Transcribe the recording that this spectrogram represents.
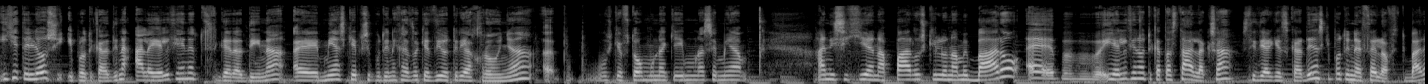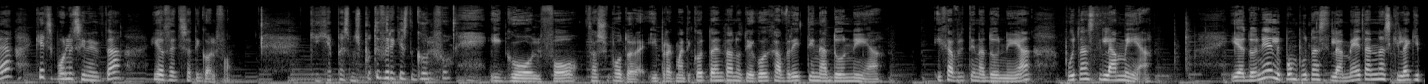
είχε τελειώσει η πρώτη καραντίνα, αλλά η αλήθεια είναι ότι στην καραντίνα, ε, μία σκέψη που την είχα εδώ και δύο-τρία χρόνια, ε, που, που σκεφτόμουν και ήμουνα σε μία ανησυχία να πάρω σκύλο να μην πάρω. Ε, η αλήθεια είναι ότι καταστάλαξα στη διάρκεια της καραντίνας και είπα ότι ναι, θέλω αυτή την παρέα και έτσι πολύ συνειδητά υιοθέτησα την κόλφο. Και για πες μας, πού τη βρήκες την Γκόλφο; Η γκόλφο, θα σου πω τώρα, η πραγματικότητα ήταν ότι εγώ είχα βρει την Αντωνία. Είχα βρει την Αντωνία που ήταν στη Λαμία. Η Αντωνία λοιπόν που ήταν στη Λαμία ήταν ένα σκυλάκι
